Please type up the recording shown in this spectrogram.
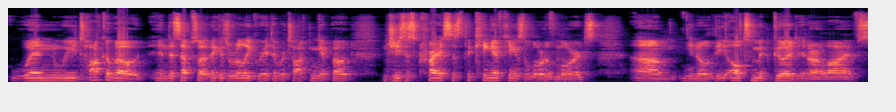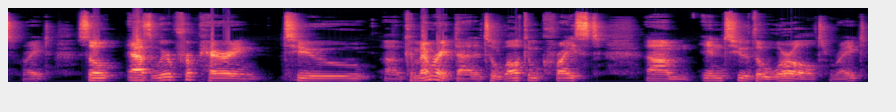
when we talk about in this episode, I think it's really great that we're talking about Jesus Christ as the King of Kings, the Lord of Mhm. Lords, um, you know, the ultimate good in our lives, right? So as we're preparing to uh, commemorate that and to welcome Christ um, into the world, right?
